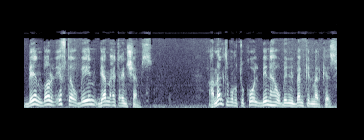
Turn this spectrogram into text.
بين دار الإفتاء وبين جامعة عين شمس. عملت بروتوكول بينها وبين البنك المركزي.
